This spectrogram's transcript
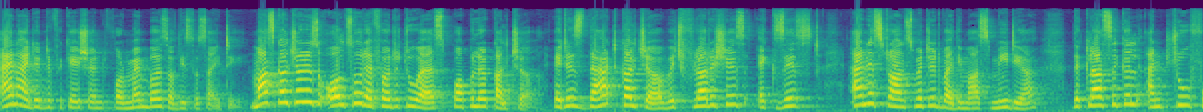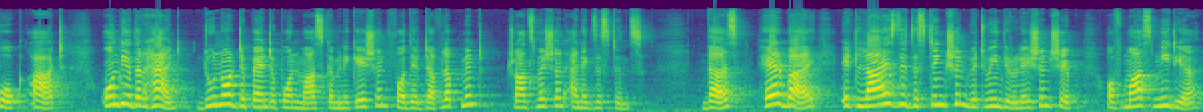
and identification for members of the society. Mass culture is also referred to as popular culture. It is that culture which flourishes, exists, and is transmitted by the mass media. The classical and true folk art, on the other hand, do not depend upon mass communication for their development, transmission, and existence. Thus, hereby, it lies the distinction between the relationship of mass media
